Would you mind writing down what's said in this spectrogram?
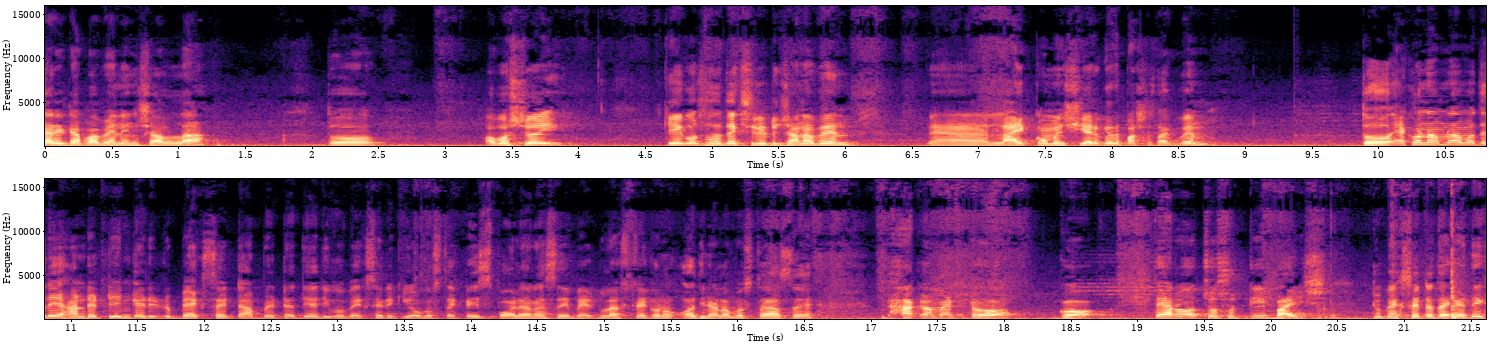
গাড়িটা পাবেন ইনশাল্লাহ তো অবশ্যই কে কোথাও দেখছেন একটু জানাবেন। লাইক কমেন্ট শেয়ার করে পাশে থাকবেন। তো এখন আমরা আমাদের এই হান্ড্রেড টেন গাড়ির একটু ব্যাক সাইডটা আপডেটটা দিয়ে দিব। ব্যাক সাইডে কি অবস্থা? একটা স্পয়লার আছে ব্যাক গ্লাসটা এখনও অরিজিনাল অবস্থা আছে। ঢাকা মেট্রো গ, তেরো, চৌষট্টি, বাইশ। একটু ব্যাক সাইডটা দেখে দেখ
